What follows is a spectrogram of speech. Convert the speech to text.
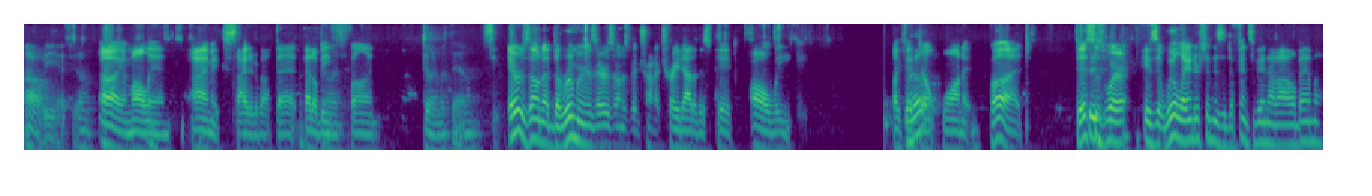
oh yeah, I'm I am all in. I'm excited about that. That'll be Done. fun. done with them. See, Arizona, the rumor is Arizona's been trying to trade out of this pick all week. Like they Well- don't want it. But this is where is it Will Anderson is a defensive end out of Alabama?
